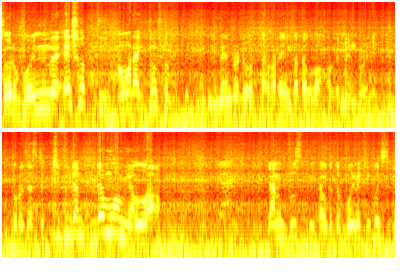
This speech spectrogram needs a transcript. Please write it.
তোর বোন রে এই সত্যি আমার একদম সত্যি। মেন রোডে ওর তারপরে এই কথাগুলো হবে মেন রোডে তোর আজকে কি পিডান পিডামো আমি আল্লাহ। কেন? বুঝবি কালকে তোর বইনে কি কইছিল?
